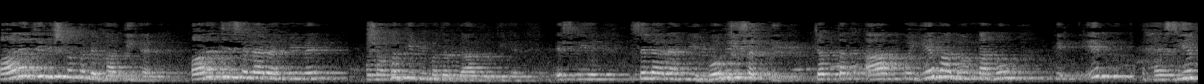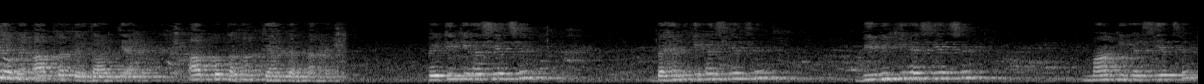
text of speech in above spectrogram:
عورت ہی رشتوں کو نبھاتی ہے۔ عورت ہی سلا رحمی میں شوہر کی بھی مددگار ہوتی ہے۔ اس لیے سلا رحمی ہو نہیں سکتی۔ جب تک آپ کو یہ معلوم نہ ہو کہ ان حیثیتوں میں آپ کا کردار کیا ہے؟ آپ کو کہاں کیا کرنا ہے؟ بیٹی کی حیثیت سے؟ بہن کی حیثیت سے؟ بیوی کی حیثیت سے؟ ماں کی حیثیت سے؟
